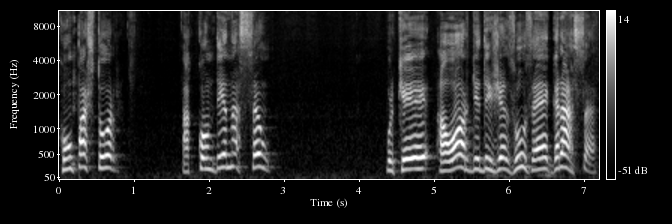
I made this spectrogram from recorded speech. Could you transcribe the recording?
com o pastor. A condenação. Porque a ordem de Jesus é graça.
